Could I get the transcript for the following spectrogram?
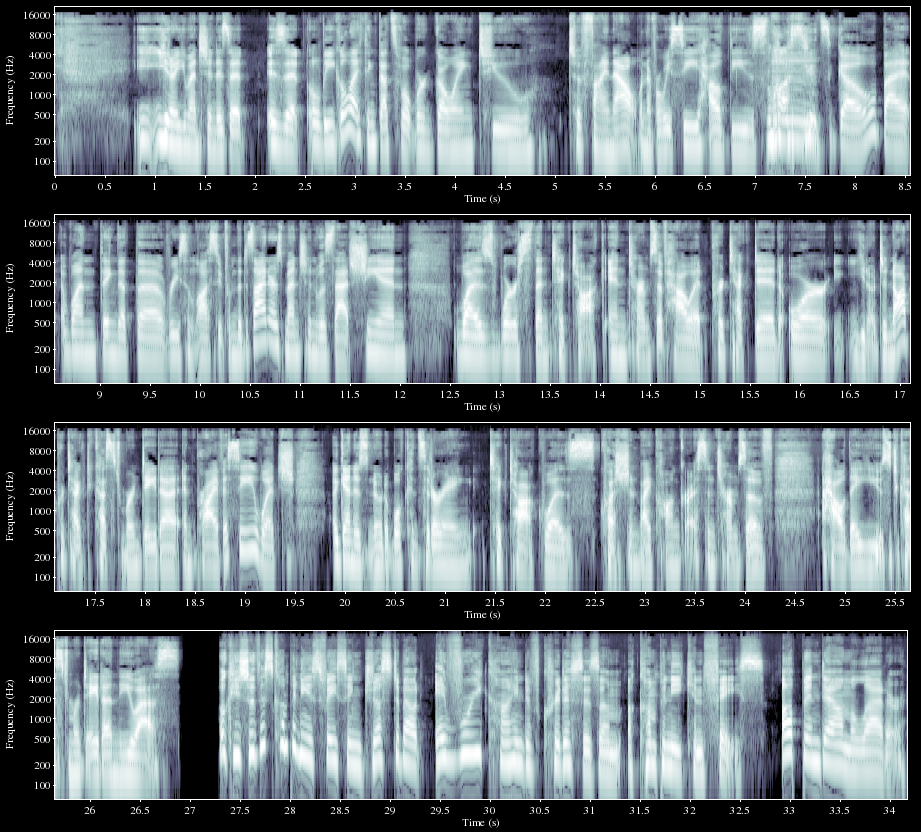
you know, you mentioned is it is it illegal? I think that's what we're going to to find out whenever we see how these mm. lawsuits go. But one thing that the recent lawsuit from the designers mentioned was that Shein was worse than TikTok in terms of how it protected or you know did not protect customer data and privacy, which again is notable considering TikTok was questioned by Congress in terms of how they used customer data in the US. Okay, so this company is facing just about every kind of criticism a company can face, up and down the ladder.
